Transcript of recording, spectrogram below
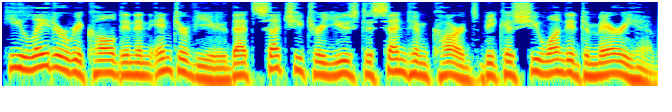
He later recalled in an interview that Suchitra used to send him cards because she wanted to marry him.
